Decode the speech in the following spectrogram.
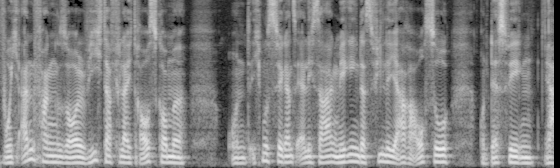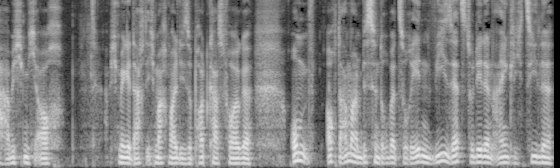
wo ich anfangen soll, wie ich da vielleicht rauskomme und ich muss dir ganz ehrlich sagen, mir ging das viele Jahre auch so. Und deswegen, ja, habe ich mich auch, habe ich mir gedacht, ich mache mal diese Podcast-Folge, um auch da mal ein bisschen drüber zu reden. Wie setzt du dir denn eigentlich Ziele?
